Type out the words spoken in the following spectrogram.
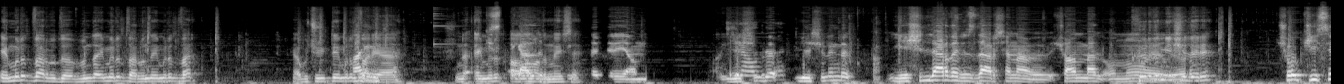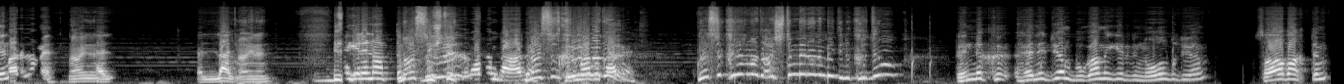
Emerald var burada. Bunda Emerald var. Bunda Emerald var. Ya bu çocukta Emerald var Hangisi? ya. Şunda Emerald İkisi de alamadım geldi, neyse. ikisi de biri yandı. Yeşilde, yeşilin de Yeşiller de bizde Erşen abi. Şu an ben onu Kırdım arıyorum. yeşilleri. Çok iyisin. Harbi mi? Aynen. El- Helal. Aynen. Bize geleni attım. Nasıl Düştü. lan? Kırmadım da abi. Nasıl Kırmadım kırılmadı? abi. Nasıl kırılmadı? Açtım ben onun bedeni kırdım. Ben de kı- hele diyorum buga mı girdi ne oldu diyorum. Sağa baktım.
